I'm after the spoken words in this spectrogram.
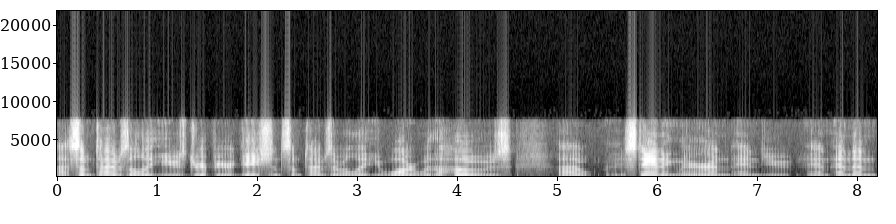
Uh, sometimes they'll let you use drip irrigation. Sometimes they will let you water with a hose, uh, standing there, and and you and and then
